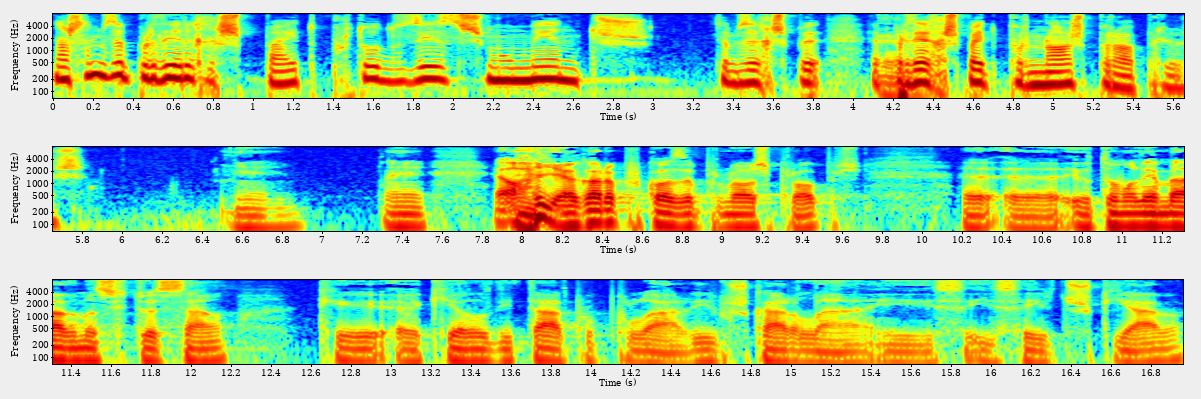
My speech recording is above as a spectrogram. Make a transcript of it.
Nós estamos a perder respeito por todos esses momentos. Estamos a, respe... a é. perder respeito por nós próprios. É, é. Olha, agora por causa por nós próprios, uh, uh, eu estou-me a lembrar de uma situação que aquele ditado popular, ir buscar lá e, e sair tosquiado,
